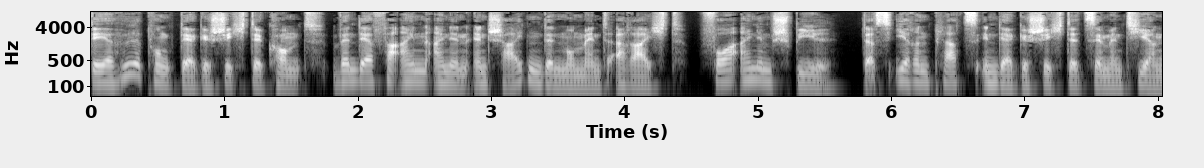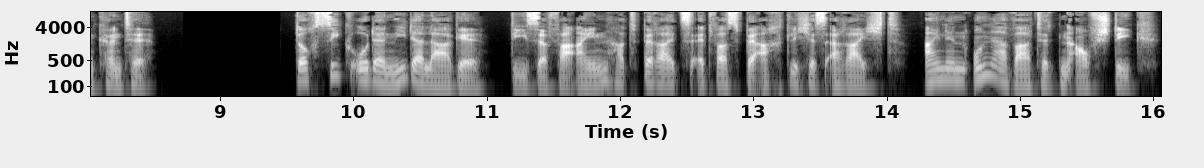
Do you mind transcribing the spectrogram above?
Der Höhepunkt der Geschichte kommt, wenn der Verein einen entscheidenden Moment erreicht, vor einem Spiel, das ihren Platz in der Geschichte zementieren könnte. Doch Sieg oder Niederlage, dieser Verein hat bereits etwas Beachtliches erreicht, einen unerwarteten Aufstieg,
